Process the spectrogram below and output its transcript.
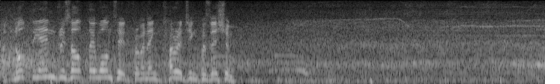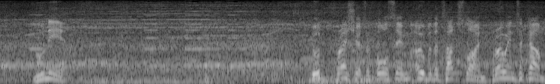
But not the end result they wanted from an encouraging position. Munir. Good pressure to force him over the touchline. Throw in to come.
